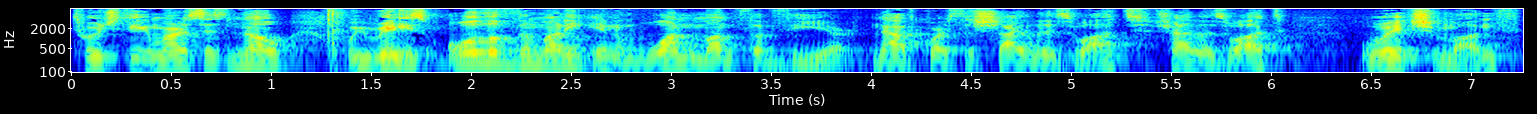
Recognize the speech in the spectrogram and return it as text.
To which the Gemara says, no, we raise all of the money in one month of the year. Now, of course, the shaila is what? Shaila is what? Which month.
